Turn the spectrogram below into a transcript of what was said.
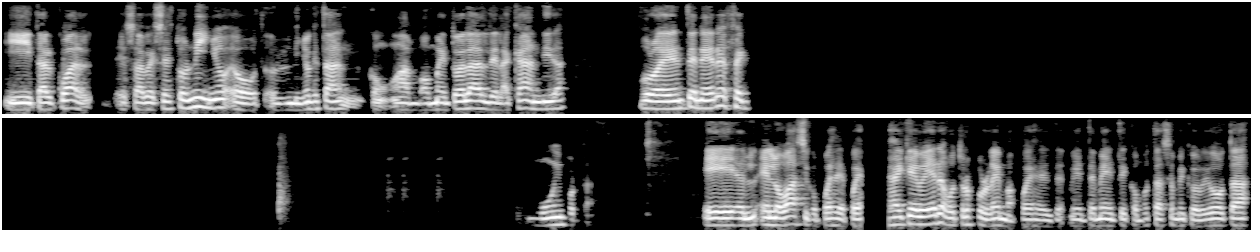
Y tal cual, a veces estos niños, o niños que están con aumento de la, de la cándida, pueden tener efectos importante. Eh, en, lo básico, pues después hay que ver otros problemas, pues evidentemente, cómo está esa microbiota.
